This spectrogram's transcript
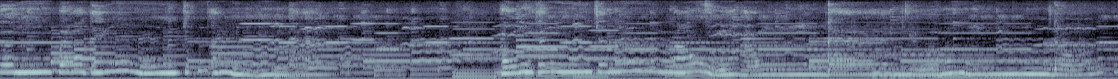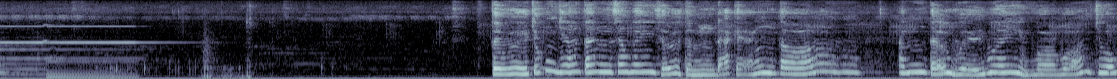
lên ba tiếng chúc anh đà hôn thân chân máu hồng đà nhuộm đỏ từ chúng gia tăng sau khi sự tình đã cạn tỏ anh tự về quay và bỏ trốn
